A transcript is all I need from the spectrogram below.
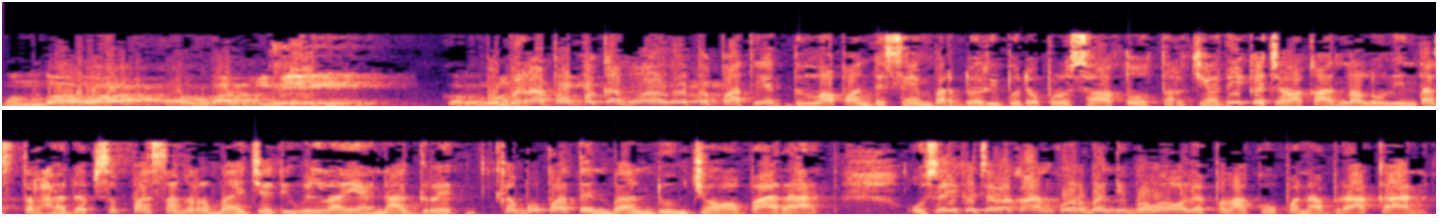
membawa korban ini Beberapa pekan lalu, tepatnya 8 Desember 2021, terjadi kecelakaan lalu lintas terhadap sepasang remaja di wilayah Nagrek, Kabupaten Bandung, Jawa Barat. Usai kecelakaan, korban dibawa oleh pelaku penabrakan.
